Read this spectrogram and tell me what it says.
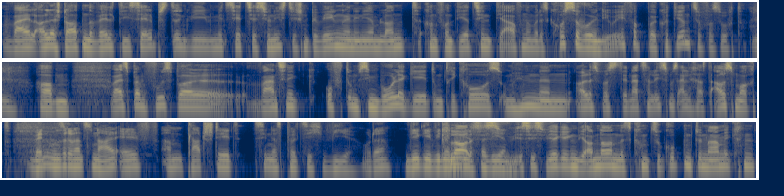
Weil alle Staaten der Welt, die selbst irgendwie mit sezessionistischen Bewegungen in ihrem Land konfrontiert sind, die Aufnahme des Kosovo in die UEFA boykottieren zu versucht mhm. haben. Weil es beim Fußball wahnsinnig oft um Symbole geht, um Trikots, um Hymnen, alles, was den Nationalismus eigentlich erst ausmacht. Wenn unsere Nationalelf am Platz steht, sind das plötzlich wir, oder? Wir gewinnen, Klar, wir verlieren. Ist, es ist wir gegen die anderen, es kommt zu Gruppendynamiken.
